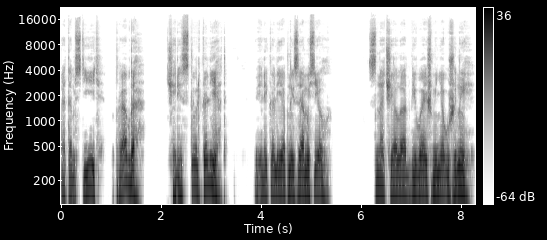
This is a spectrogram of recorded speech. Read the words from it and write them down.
Отомстить, правда? Через столько лет. Великолепный замысел. Сначала отбиваешь меня у жены,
